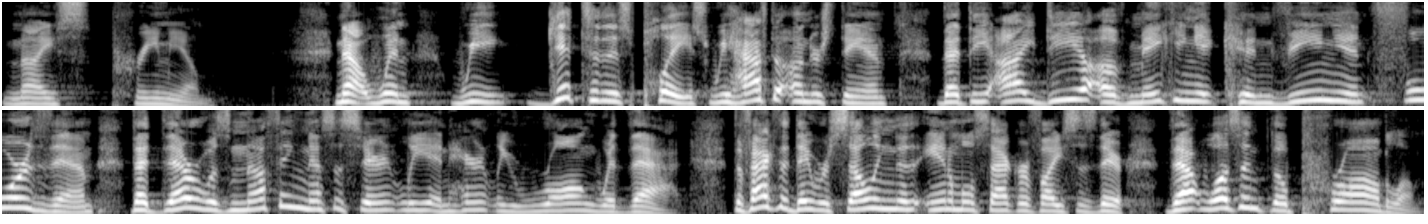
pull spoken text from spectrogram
nice premium. Now, when we get to this place, we have to understand that the idea of making it convenient for them, that there was nothing necessarily inherently wrong with that. The fact that they were selling the animal sacrifices there, that wasn't the problem.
